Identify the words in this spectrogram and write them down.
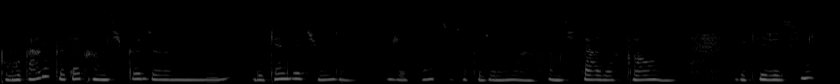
pour vous parler peut-être un petit peu de, quelles études j'ai faites, ça peut donner un, petit arrière-plan de qui je suis.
